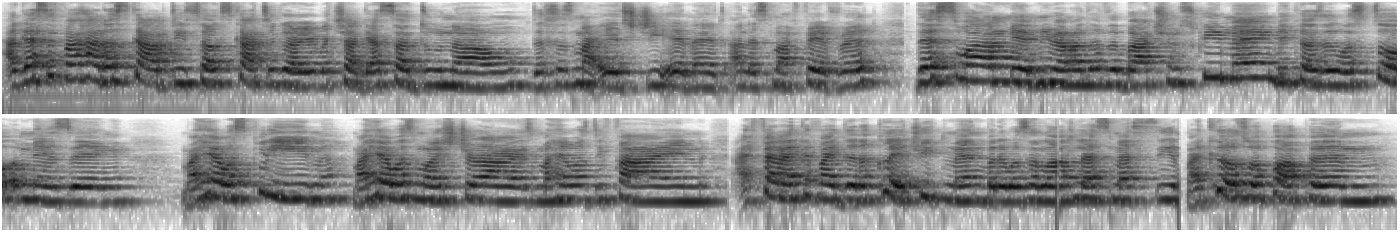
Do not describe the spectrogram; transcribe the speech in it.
I guess if I had a scalp detox category, which I guess I do now, this is my HG in it and it's my favorite. This one made me run out of the bathroom screaming because it was so amazing. My hair was clean, my hair was moisturized, my hair was defined. I felt like if I did a clay treatment, but it was a lot less messy. My curls were popping.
